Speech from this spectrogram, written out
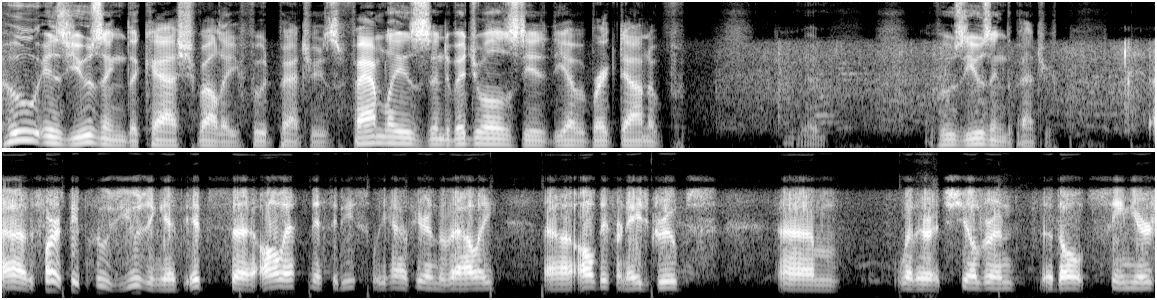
who is using the Cache Valley food pantries? Families, individuals? Do you, do you have a breakdown of who's using the pantry? Uh, as far as people who's using it, it's uh, all ethnicities we have here in the valley, uh, all different age groups. Um, whether it's children, adults, seniors,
